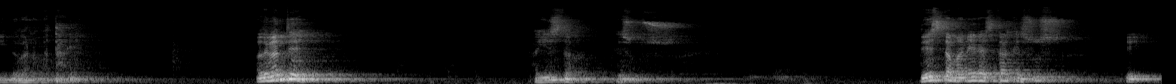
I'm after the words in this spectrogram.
y me van a matar. Adelante. Ahí está Jesús. De esta manera está Jesús eh,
